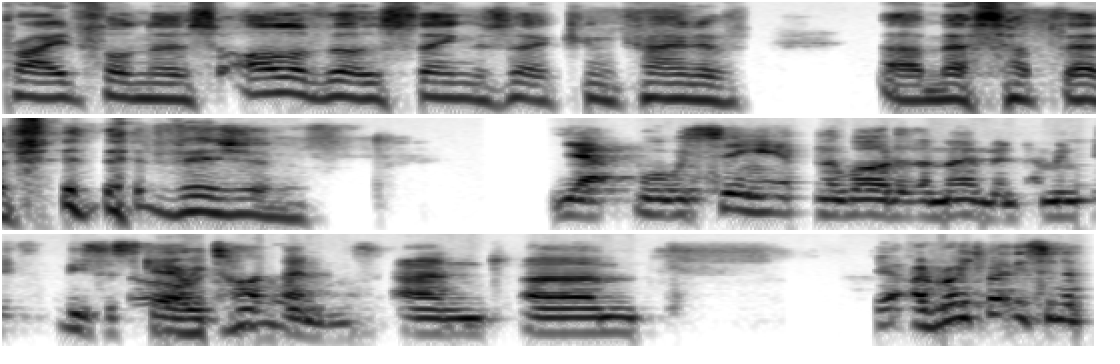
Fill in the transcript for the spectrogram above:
pridefulness, all of those things that can kind of uh, mess up that that vision. Yeah, well, we're seeing it in the world at the moment. I mean, these are scary oh, times, and um, yeah, I wrote about this in a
